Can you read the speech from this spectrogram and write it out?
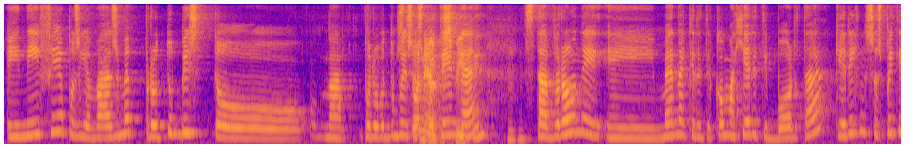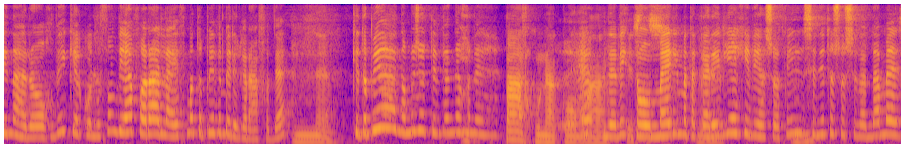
η νύφη, όπως διαβάζουμε, πρωτού μπει στο, να, πρωτού μπει στο, Στο νέο σπίτι, της ναι, σπίτι. σταυρώνει η- με ένα κριτικό μαχαίρι την πόρτα και ρίχνει στο σπίτι ένα ρόγδι και ακολουθούν διάφορα άλλα έθιμα τα οποία δεν περιγράφονται. Ναι. Και τα οποία νομίζω ότι δεν έχουν. Υπάρχουν ακόμα. Ε, δηλαδή και το στις- μέλι με τα ναι. καρύδια έχει διασωθεί. Συνήθως το συναντάμε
